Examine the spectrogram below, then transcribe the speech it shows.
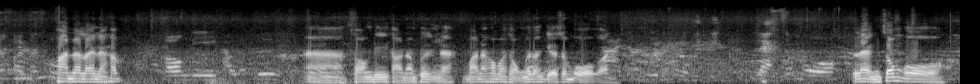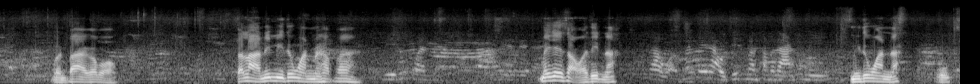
นครปฐมพันธุ์อะไรนะครับ ทองดีเขาละพึ่งอ่า ทองดีขาวน้ำผึ้งนะ มานครปฐมก็ต้องเจอส้มโอก่อน ใช่เจ้าที่ส้มโอมีกินแหล่งส้มโอแหล่งส้มโอ เหมือนป้าก็บอก ตลาดนี้มีทุกวันไหมครับป้ามีทุกวันไม่ใช่เสาร์อาทิตย์นะเสาร์อะไม่ใช่เสาร์อาทิตย์มันธรรมดาก็มี มีทุกวันนะ โอเค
